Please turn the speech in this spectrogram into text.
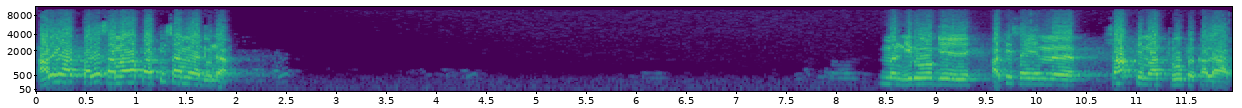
අරිහත් ඵල සමාපatti සමය දුනා. නිරෝගී අතිශයින්ම ශක්තිමත් රූප කලාප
